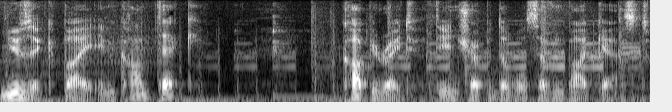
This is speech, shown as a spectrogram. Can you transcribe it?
Music by Incompetech. Copyright The Intrepid 77 Podcast.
